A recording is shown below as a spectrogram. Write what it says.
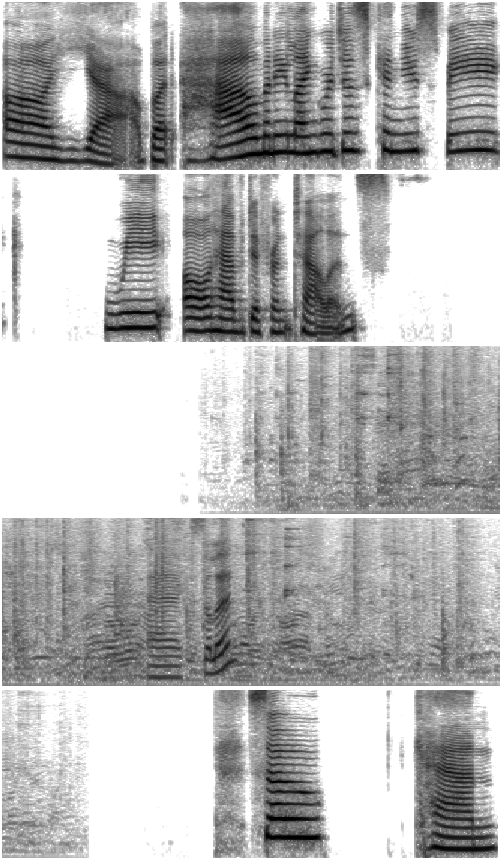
Uh, yeah, but how many languages can you speak? We all have different talents. Excellent. So, can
